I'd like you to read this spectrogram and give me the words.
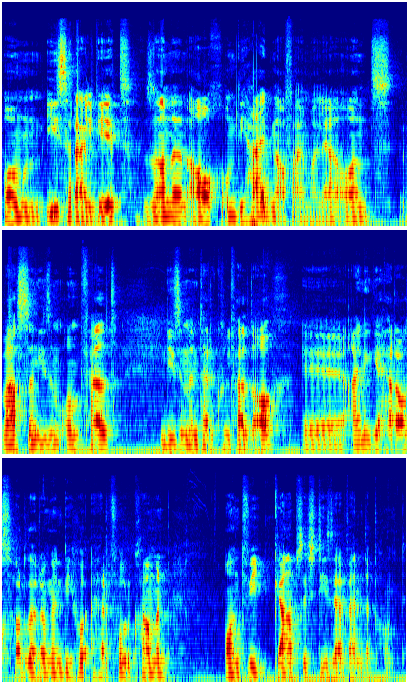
um Israel geht, sondern auch um die Heiden auf einmal. Ja? Und was in diesem Umfeld, in diesem Interkulturfeld auch äh, einige Herausforderungen, die hervorkommen und wie gab sich dieser Wendepunkt?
